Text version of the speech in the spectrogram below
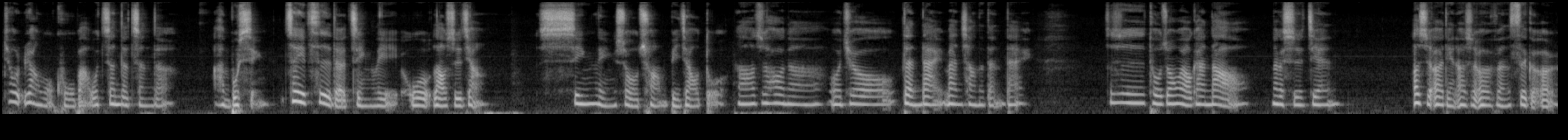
就让我哭吧，我真的真的很不行。这一次的经历，我老实讲，心灵受创比较多。然后之后呢，我就等待，漫长的等待。就是途中我有看到。那个时间，二十二点二十二分，四个二，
